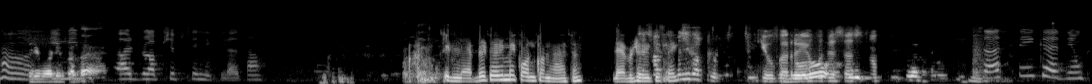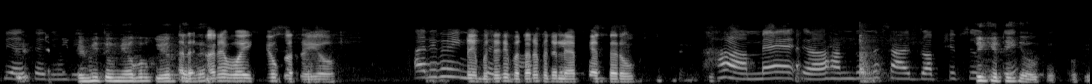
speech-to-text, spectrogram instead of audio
हाँ, तेरी एमी पता है? का ड्रॉपशिप से निकला था। लैबोरेटरी में कौन कौन आया था? लैबोरेटरी के साइड क्यों कर रही हो मुझे सच तो सच नहीं कर रही हूँ क्लियर कर रही हूँ एमी तुम यहाँ को क्लियर कर अरे रहे अरे वही क्यों कर रही हो? अरे भाई नहीं मुझे नहीं पता ना मैं तो लैब के अंदर हूँ। हाँ मैं हम दोनों साथ ड्रॉपशिप से ठीक है ठीक है ओके ओके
